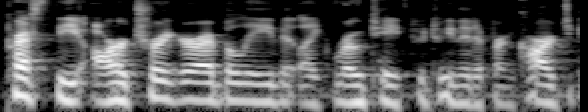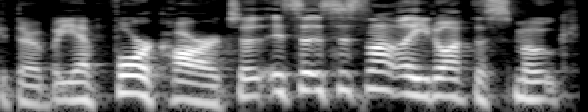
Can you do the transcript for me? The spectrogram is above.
press the R trigger, I believe it like rotates between the different cards cards you can throw, but you have four cards. So it's, it's just not like you don't have to smoke.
